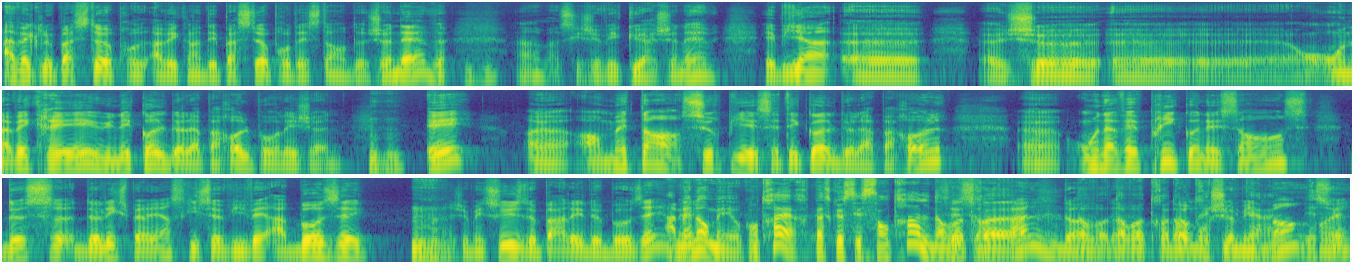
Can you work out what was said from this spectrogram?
avec le pasteur, avec un des pasteurs protestants de Genève, mm-hmm. hein, parce que j'ai vécu à Genève, eh bien, euh, je, euh, on avait créé une école de la parole pour les jeunes. Mhm. Et euh, en mettant sur pied cette école de la parole, on avait pris connaissance de, de l'expérience qui se vivait à Bosé. Mhm. Je m'excuse de parler de Bosé. Ah mais, non, mais au contraire, parce que c'est central dans votre central dans, votre dans, mon cheminement. Bien sûr.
